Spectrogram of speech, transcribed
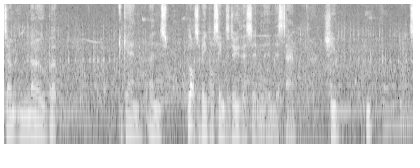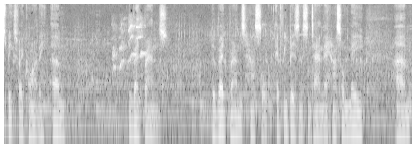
don't know, but again, and lots of people seem to do this in, in this town. She speaks very quietly. Um, the Red Brands. The Red Brands hassle every business in town. They hassle me. Um,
